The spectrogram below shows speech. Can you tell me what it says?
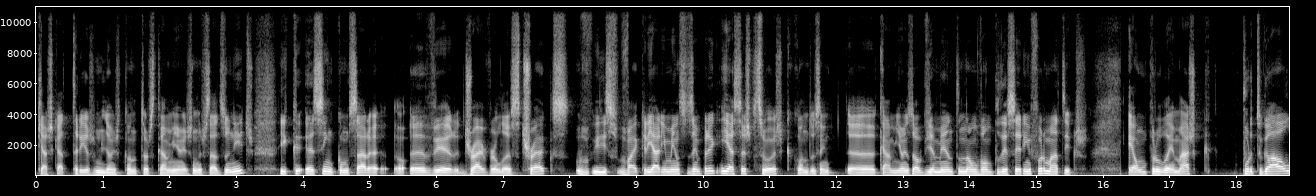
que acho que há 3 milhões de condutores de caminhões nos Estados Unidos e que assim começar a, a haver driverless trucks, isso vai criar imenso desemprego e essas pessoas que conduzem uh, caminhões obviamente não vão poder ser informáticos. É um problema. Acho que Portugal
